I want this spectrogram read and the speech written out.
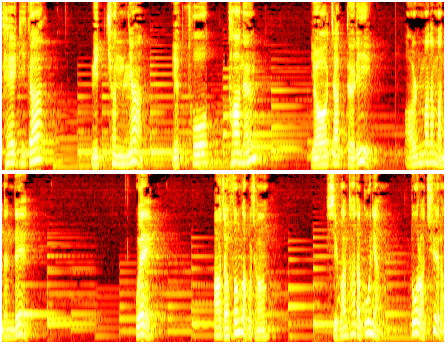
太极가미쳤냐예초타는여자들이 얼마나많는 데？ 喂，阿哲疯了不成？喜欢他的姑娘多了去了。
